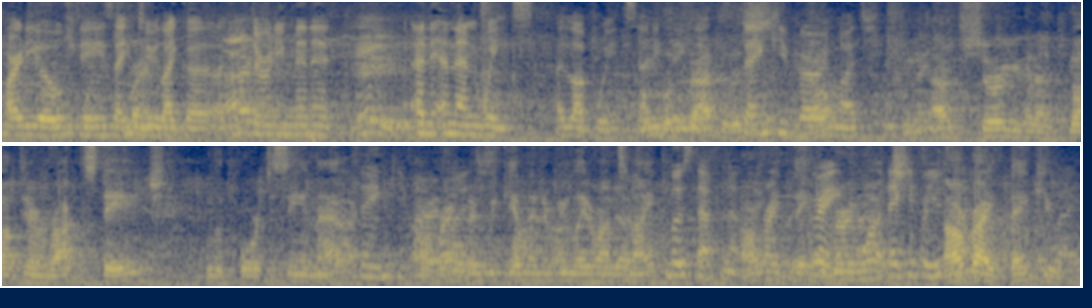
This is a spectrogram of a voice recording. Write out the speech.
cardio days, I do like a, like a 30 minute, and, and then weights. I love weights. Anything. Thank you you very know. much. We- very I'm much. sure you're gonna go out there and rock the stage. We look forward to seeing that. Thank you All right, much. maybe we get an interview later on tonight. Most definitely. All right, thank Great. you very much. Thank you for your time. right, thank you. Bye.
